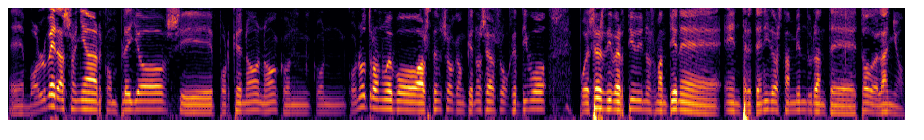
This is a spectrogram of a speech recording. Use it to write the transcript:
eh, volver a soñar con playoffs y, ¿por qué no, no? Con, con, con otro nuevo ascenso que aunque no sea su objetivo, pues es divertido y nos mantiene entretenidos también durante todo el año.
